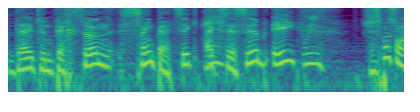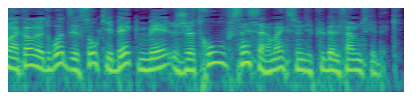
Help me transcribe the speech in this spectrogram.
d'être une personne sympathique, accessible, et Oui. je sais pas si on a encore le droit de dire ça au Québec, mais je trouve sincèrement que c'est une des plus belles femmes du Québec.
